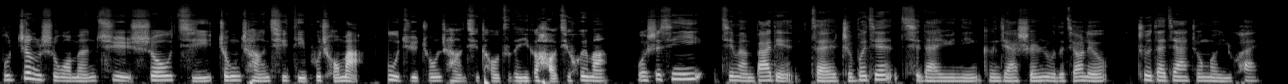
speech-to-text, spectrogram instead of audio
不正是我们去收集中长期底部筹码、布局中长期投资的一个好机会吗？我是新一，今晚八点在直播间，期待与您更加深入的交流。祝大家周末愉快。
